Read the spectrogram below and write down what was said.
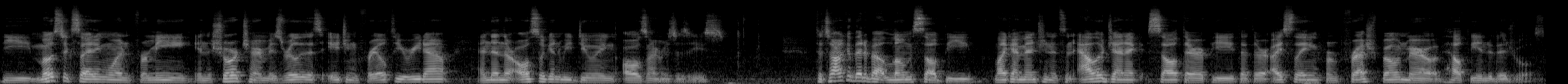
the most exciting one for me in the short term is really this aging frailty readout, and then they're also going to be doing Alzheimer's disease. To talk a bit about Lomecel B, like I mentioned, it's an allogenic cell therapy that they're isolating from fresh bone marrow of healthy individuals.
